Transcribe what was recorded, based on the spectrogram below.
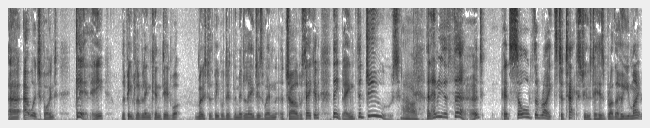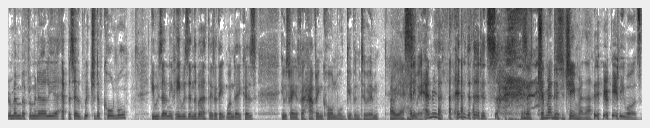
Uh, at which point, clearly, the people of Lincoln did what most of the people did in the Middle Ages when a child was taken. They blamed the Jews. Oh. And Henry III had sold the rights to tax Jews to his brother, who you might remember from an earlier episode, Richard of Cornwall. He was only he was in the birthdays, I think, one day because he was famous for having Cornwall given to him. Oh, yes. Anyway, Henry the, Henry III had so- It's a tremendous achievement, that. it really was.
